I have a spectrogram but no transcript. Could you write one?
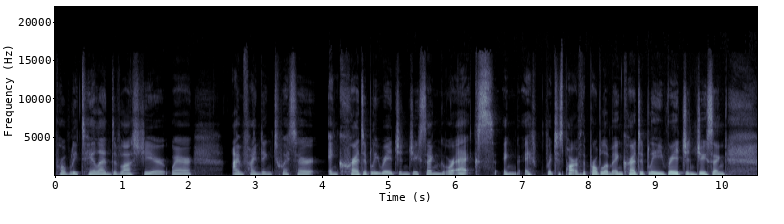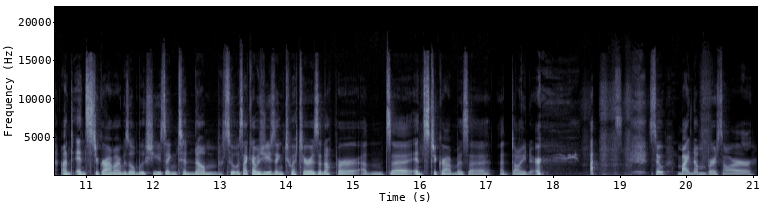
probably tail end of last year where I'm finding Twitter incredibly rage inducing, or X, in, which is part of the problem, incredibly rage inducing. And Instagram, I was almost using to numb. So it was like I was using Twitter as an upper and uh, Instagram as a, a downer. so my numbers are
